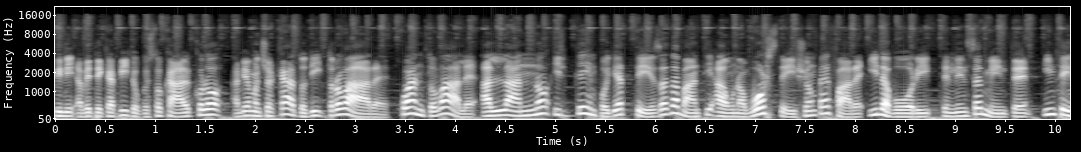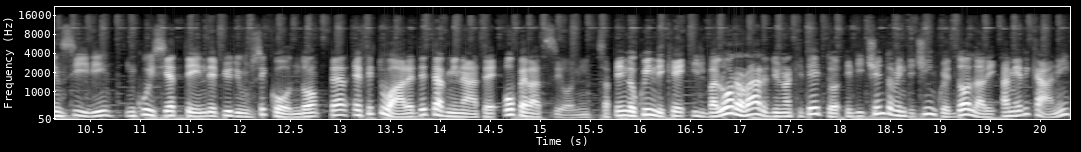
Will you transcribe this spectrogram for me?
Quindi avete capito questo calcolo? Abbiamo cercato di trovare quanto vale all'anno il tempo di attesa davanti a una workstation per fare i lavori tendenzialmente intensivi in cui si attende più di un secondo per effettuare determinate operazioni. Sapendo quindi che il valore orario di un architetto è di 125 dollari americani,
